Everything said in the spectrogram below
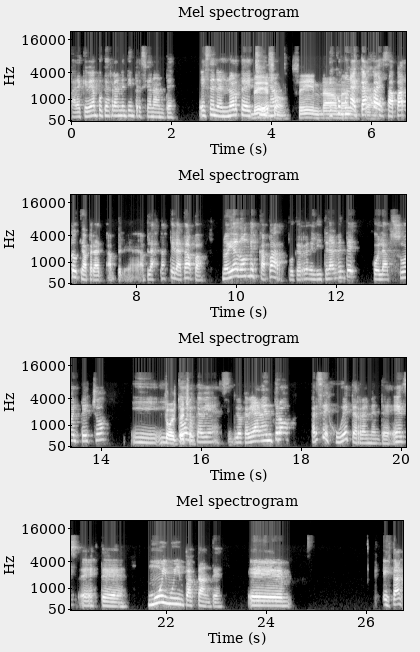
para que vean porque es realmente impresionante. Es en el norte de Ve China. eso. Sí, Es no como una caja de zapatos que aplastaste la tapa. No había dónde escapar, porque literalmente colapsó el techo y, y Todo el todo techo. lo que había, lo que había adentro parece de juguete realmente. Es este, muy, muy impactante. Eh, están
